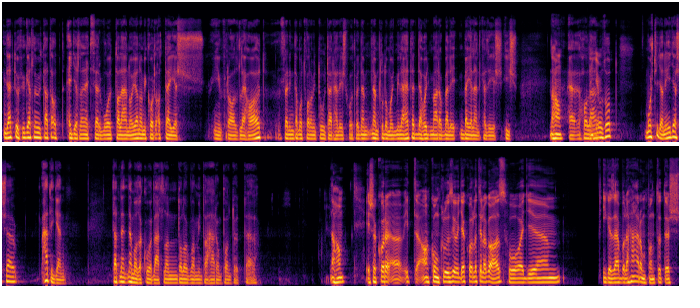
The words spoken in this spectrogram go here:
De ettől függetlenül, tehát ott egyetlen egyszer volt talán olyan, amikor a teljes infra az lehalt. Szerintem ott valami túlterhelés volt, vagy nem, nem tudom, hogy mi lehetett, de hogy már a belé, bejelentkezés is Aha. halálozott. Most így a négyessel, hát igen. Tehát ne, nem az a korlátlan dolog van, mint a 3.5-tel. Aha. És akkor uh, itt a konklúzió gyakorlatilag az, hogy um, igazából a 3.5-ös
